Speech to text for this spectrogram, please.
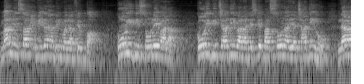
ما من صاحب ذهب ولا فضه کوئی بھی سونے والا، کوئی بھی چاندی والا جس کے پاس سونا یا چاندی ہو، لا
